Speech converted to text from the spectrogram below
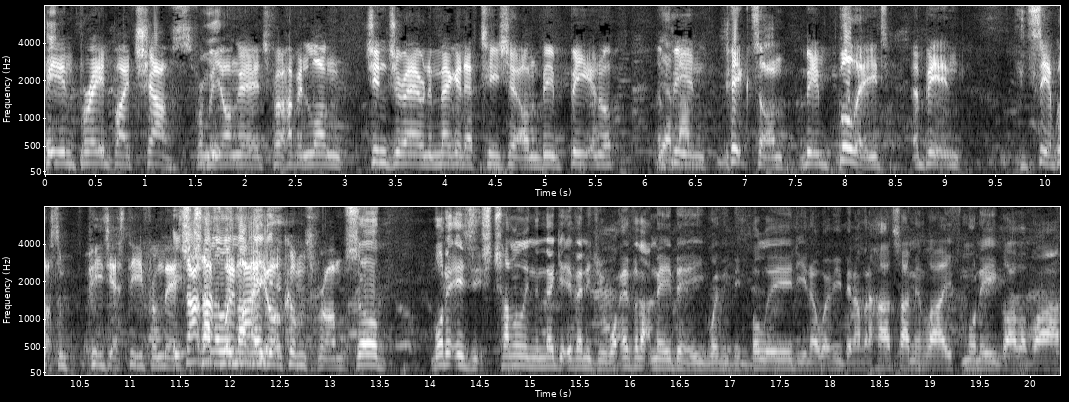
being braided by chavs from a young age, for having long ginger hair and a Megadeth t-shirt on, and being beaten up, and Yeah, being picked on, being bullied, and being. You can see I've got some PTSD from this. It's That- that's where that my negative- York comes from. So, what it is, it's channeling the negative energy, whatever that may be, whether you've been bullied, you know, whether you've been having a hard time in life, money, blah blah blah,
